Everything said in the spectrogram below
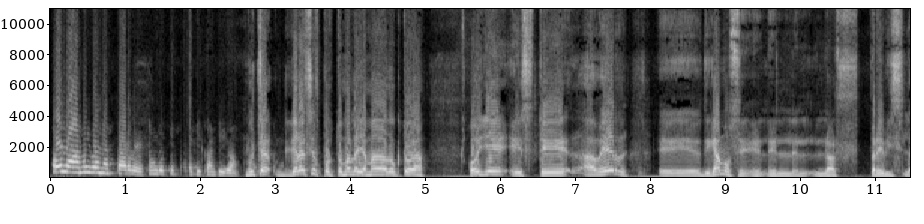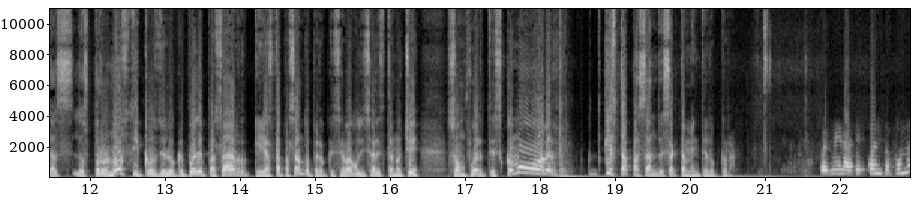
Hola, muy buenas tardes. Un gusto estar aquí contigo. Muchas gracias por tomar la llamada, doctora. Oye, este, a ver, eh, digamos, las, las, los pronósticos de lo que puede pasar, que ya está pasando, pero que se va a agudizar esta noche, son fuertes. ¿Cómo, a ver, qué está pasando exactamente, doctora? Pues mira, te cuento, fue una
